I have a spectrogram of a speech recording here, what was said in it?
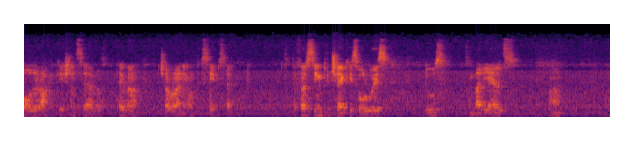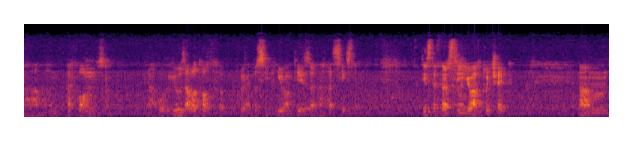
other application servers, whatever, which are running on the same server. So the first thing to check is always do somebody else uh, performs uh, or use a lot of, uh, for example, CPU on this uh, system. This is the first thing you have to check. Um,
